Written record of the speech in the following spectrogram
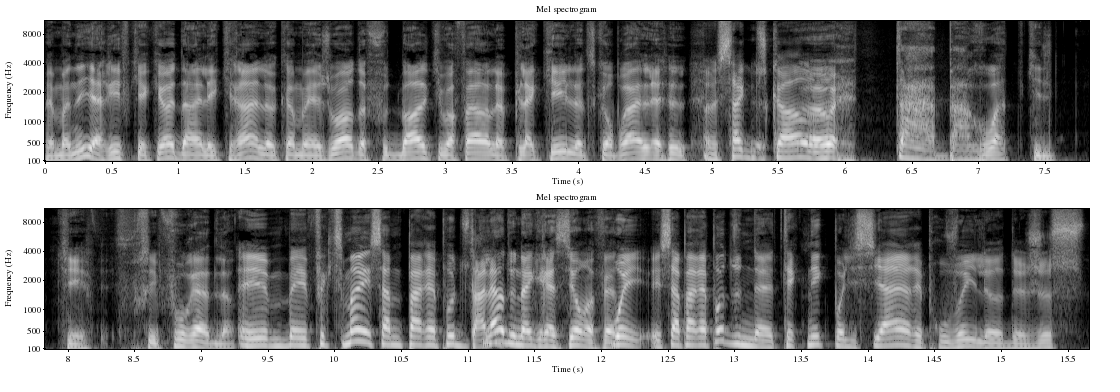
Mais à un moment donné, il arrive quelqu'un dans l'écran, comme un joueur de football qui va faire le plaqué, là, tu comprends? Le- Un sac du corps. Ah ouais, tabarouette, qui, qui est, c'est fou raide, là. Et, ben, effectivement, et ça me paraît pas du Ça a tout. l'air d'une agression, en fait. Oui, et ça paraît pas d'une technique policière éprouvée, là, de juste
